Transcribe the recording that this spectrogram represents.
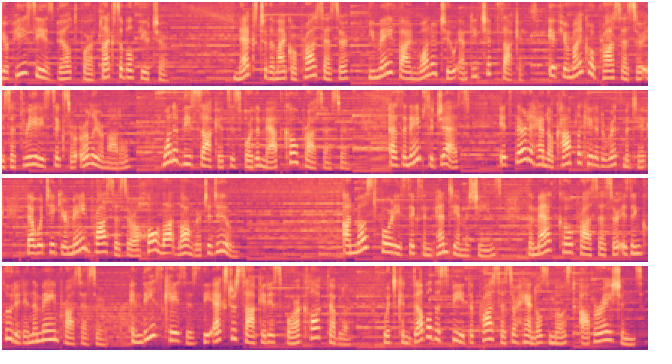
Your PC is built for a flexible future. Next to the microprocessor, you may find one or two empty chip sockets. If your microprocessor is a 386 or earlier model, one of these sockets is for the Math coprocessor. As the name suggests, it's there to handle complicated arithmetic that would take your main processor a whole lot longer to do. On most 486 and Pentium machines, the Math coprocessor is included in the main processor. In these cases, the extra socket is for a clock doubler, which can double the speed the processor handles most operations.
